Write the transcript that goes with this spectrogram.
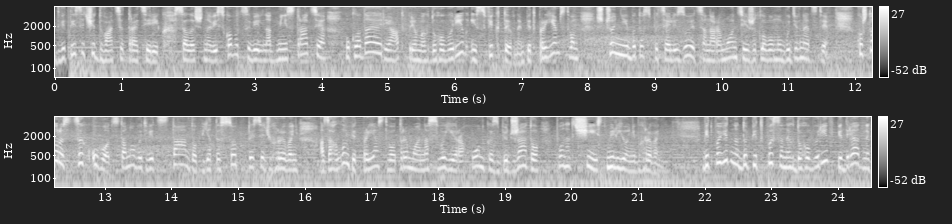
2023 рік селищна військово-цивільна адміністрація укладає ряд прямих договорів із фіктивним підприємством, що нібито спеціалізується на ремонті і житловому будівництві. Кошторис цих угод становить від 100 до 500 тисяч гривень. А загалом підприємство отримує на свої рахунки з бюджету понад 6 мільйонів гривень. Відповідно до підписаних договорів, підрядник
